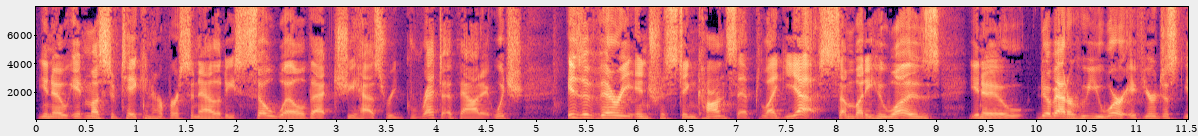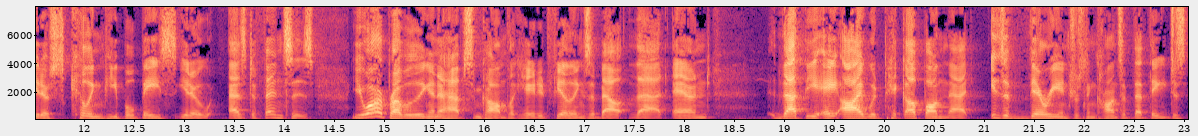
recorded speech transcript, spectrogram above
you know it must have taken her personality so well that she has regret about it, which is a very interesting concept. Like, yes, somebody who was you know no matter who you were, if you're just you know killing people base you know as defenses, you are probably going to have some complicated feelings about that and that the AI would pick up on that is a very interesting concept that they just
